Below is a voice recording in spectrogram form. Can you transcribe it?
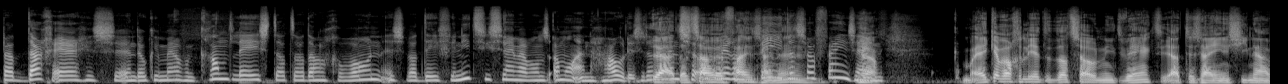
per dag ergens een document of een krant leest, dat er dan gewoon eens wat definities zijn waar we ons allemaal aan houden. Zodat ja, dat zou fijn zijn. Dat zou fijn zijn. Ja. Maar ik heb wel geleerd dat dat zo niet werkt. Ja, tenzij je in China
